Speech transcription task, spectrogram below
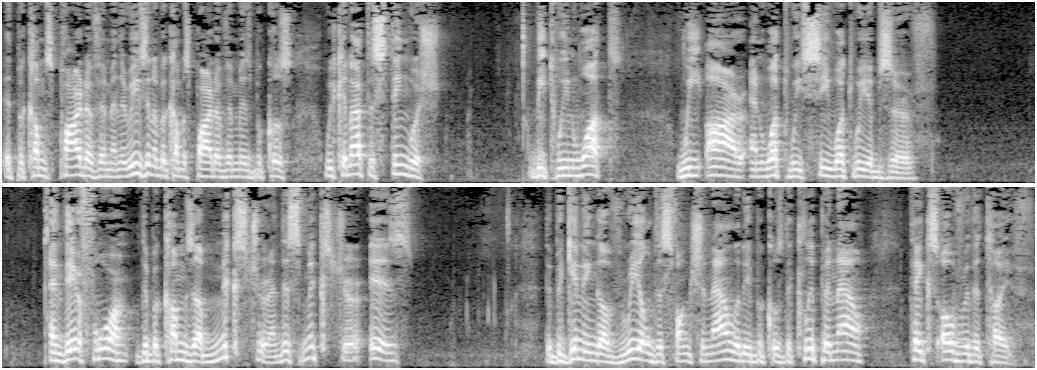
it becomes part of him. And the reason it becomes part of him is because we cannot distinguish between what we are and what we see, what we observe. And therefore, there becomes a mixture, and this mixture is the beginning of real dysfunctionality because the klippa now takes over the toiv.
